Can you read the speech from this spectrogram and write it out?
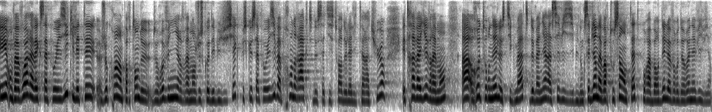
Et on va voir avec sa poésie qu'il était, je crois, important de, de revenir vraiment jusqu'au début du siècle, puisque sa poésie va prendre acte de cette histoire de la littérature et travailler vraiment à retourner le stigmate de manière assez visible. Donc c'est bien d'avoir tout ça en tête pour aborder l'œuvre de René Vivien.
